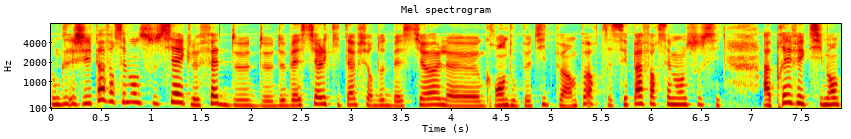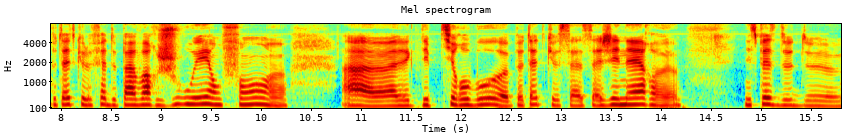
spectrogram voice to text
Donc j'ai pas forcément de souci avec le fait de, de, bestioles qui tapent sur d'autres bestioles, euh, grandes ou petites, peu importe. C'est pas forcément le souci. Après effectivement peut-être que le fait de pas avoir joué enfant euh, avec des petits robots, euh, peut-être que ça, ça génère une espèce de, de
